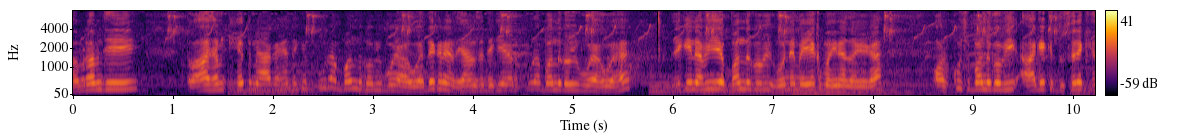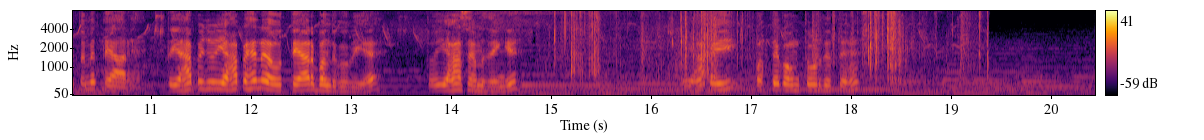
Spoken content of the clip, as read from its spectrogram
राम राम जी तो आज हम खेत में आ गए हैं। देखिए, पूरा बंद गोभी बोया हुआ है। देख रहे हैं, ध्यान से देखिए, अगर पूरा बंद गोभी बोया हुआ है, लेकिन अभी ये बंद गोभी होने में एक महीना लगेगा और कुछ बंद गोभी आगे के दूसरे खेतों में तैयार है। तो यहाँ पे जो, यहाँ पे है ना, वो तैयार बंद गोभी है तो यहाँ से हम देंगे। तो यहाँ पे ही पत्ते को हम तोड़ देते हैं।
